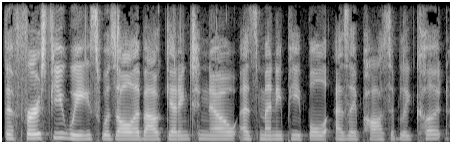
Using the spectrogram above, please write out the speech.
The first few weeks was all about getting to know as many people as I possibly could.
